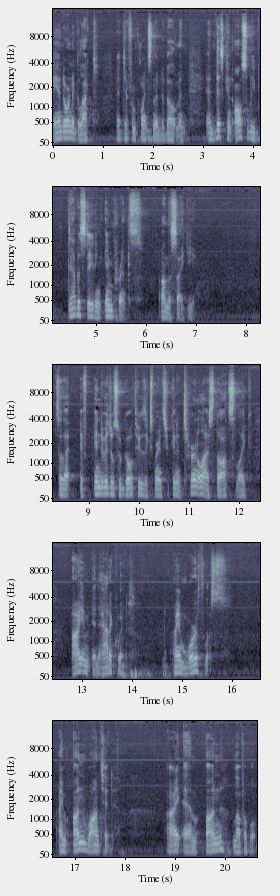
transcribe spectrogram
and or neglect at different points in their development. And this can also leave devastating imprints on the psyche. So that if individuals who go through this experience, you can internalize thoughts like, I am inadequate, I am worthless, I am unwanted, I am unlovable.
